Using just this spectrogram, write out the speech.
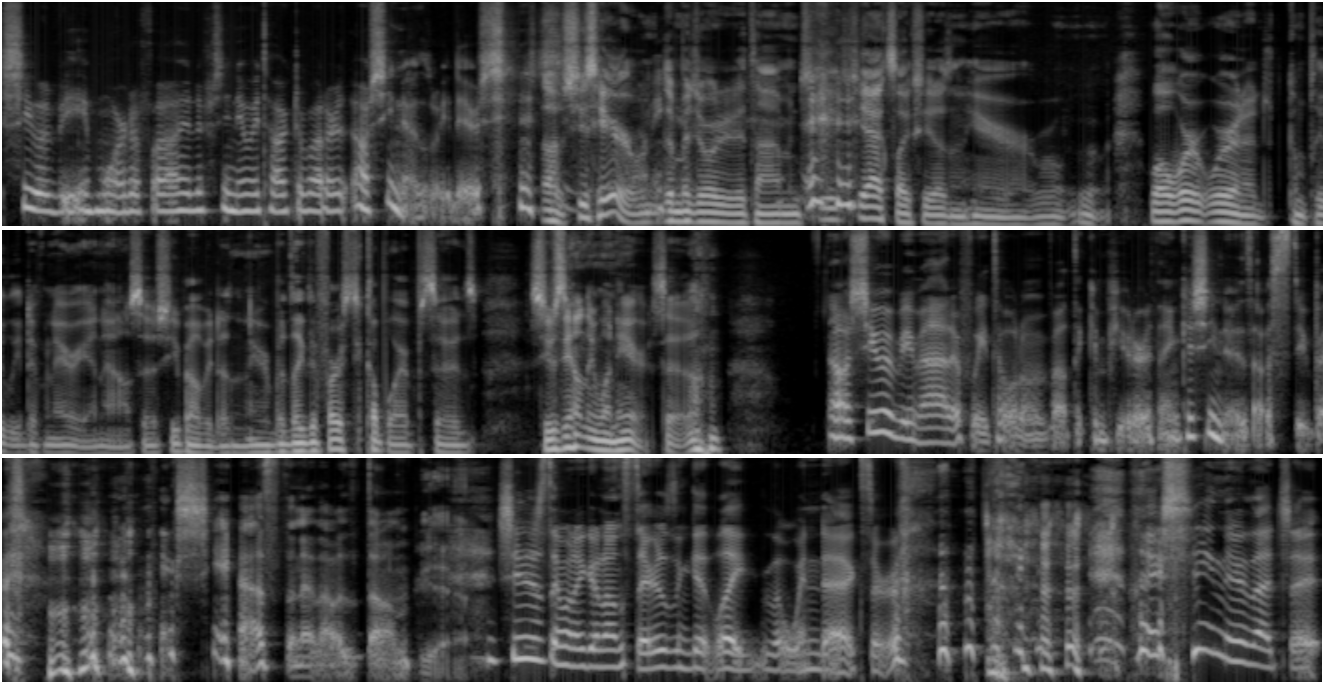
she would be mortified if she knew we talked about her. Oh, she knows we do. She, Oh, she's here the majority of the time, and she, she acts like she doesn't hear. Well, we're we're in a completely different area now, so she probably doesn't hear. But like the first couple episodes, she was the only one here. So Oh, she would be mad if we told him about the computer thing because she knows that was stupid. like she has to know that was dumb. yeah, She just didn't want to go downstairs and get like the Windex or like she knew that shit.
